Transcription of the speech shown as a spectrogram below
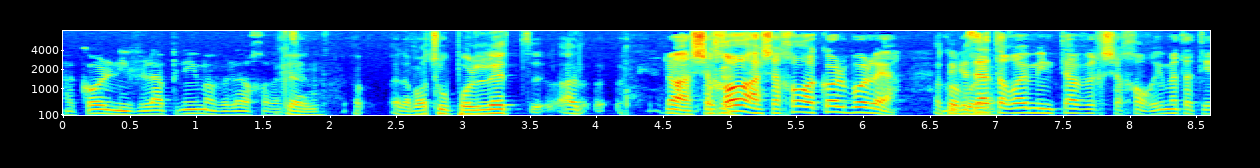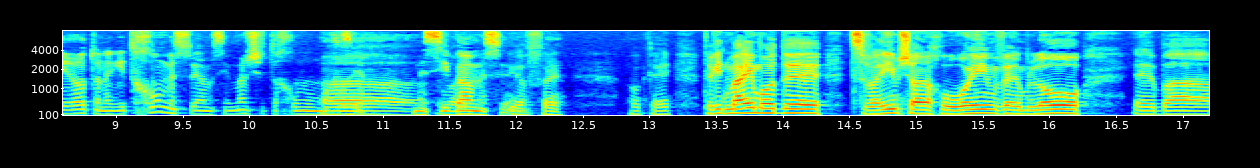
הכל נבלע פנימה ולא יכול לצאת. כן. למרות שהוא פולט... אה, לא, השחור, השחור הכל בולע. אוקיי. הכל בגלל בולע. זה אתה רואה מין תווך שחור. אם אתה תראה אותו, נגיד תחום מסוים, סימן שאת החום הוא מחזיר. אה, מסיבה מסוימת. יפה, אוקיי. תגיד, מה עם עוד אה, צבעים שאנחנו רואים והם לא אה, ב-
